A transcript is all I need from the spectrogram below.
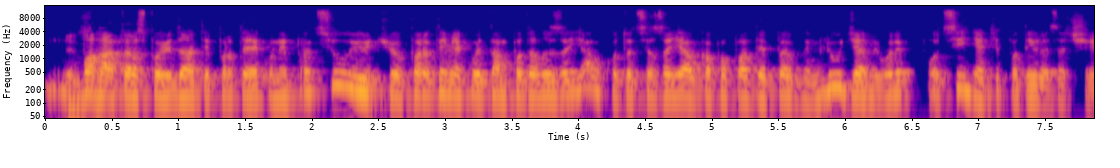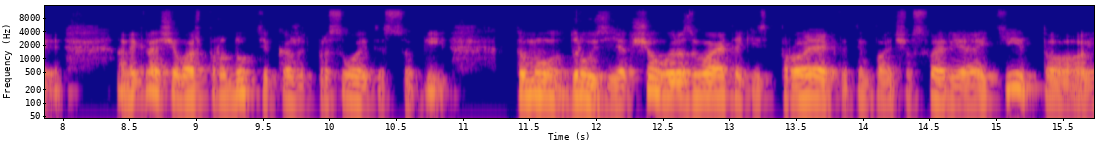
багато розповідати про те, як вони працюють. Перед тим як ви там подали заявку, то ця заявка попаде певним людям, і вони оцінять і подивляться, чи а найкраще ваш продукт, як кажуть, присвоїти собі. Тому, друзі, якщо ви розвиваєте якісь проекти, тим паче в сфері IT, то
